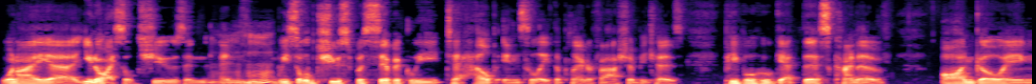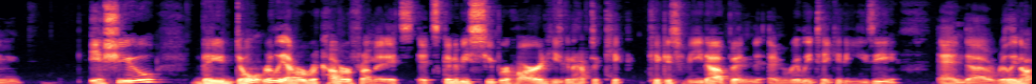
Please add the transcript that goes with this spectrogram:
When I, uh, you know, I sold shoes, and Mhm. and we sold shoes specifically to help insulate the plantar fascia because people who get this kind of ongoing issue, they don't really ever recover from it. It's it's going to be super hard. He's going to have to kick kick his feet up and and really take it easy and uh, really not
